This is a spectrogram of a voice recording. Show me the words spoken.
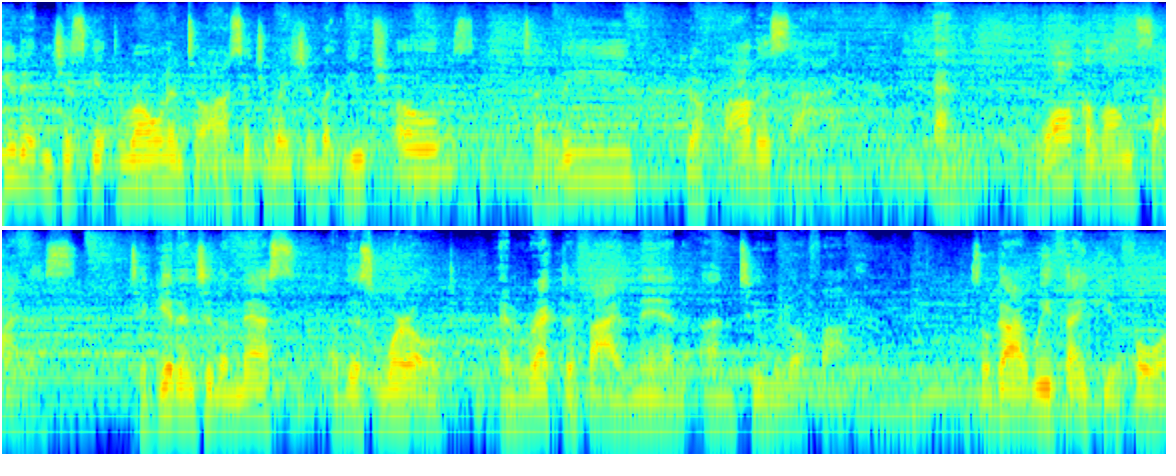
you didn't just get thrown into our situation, but you chose to leave your Father's side and walk alongside us to get into the mess of this world and rectify men unto your Father. So, God, we thank you for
